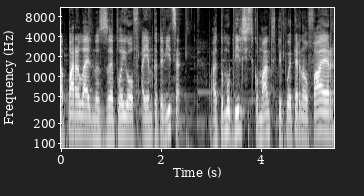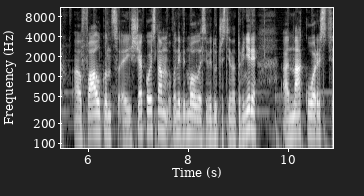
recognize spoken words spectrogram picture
е, паралельно з плей-офф IEM Katowice. Тому більшість команд, типу Eternal Fire, е, Falcons і ще когось там, вони відмовилися від участі на турнірі на користь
